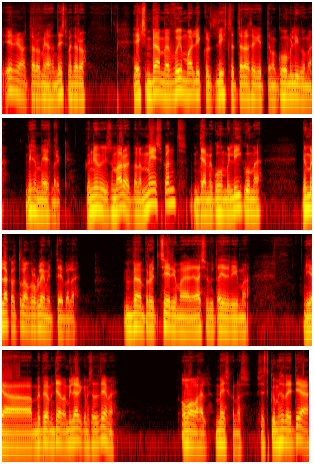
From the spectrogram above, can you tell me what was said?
erinevalt aru, mina saan teistmoodi aru ehk siis me peame võimalikult lihtsalt ära selgitama, kuhu me liigume, mis on meie eesmärk. kui nüüd me aru, et me oleme meeskond, me teame, kuhu me liigume, nüüd meil hakkavad tulema probleemid tee peale. me peame projitseerima ja neid asju täide viima. ja me peame teadma, mille järgi me seda teeme. omavahel, meeskonnas, sest kui me seda ei tea,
